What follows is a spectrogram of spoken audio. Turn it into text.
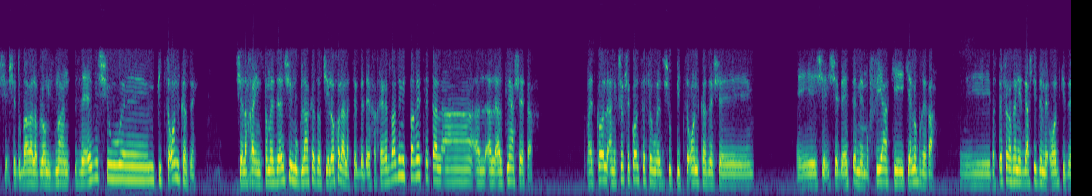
ש... שדובר עליו לא מזמן, זה איזשהו אה, פצעון כזה של החיים. זאת אומרת, זה איזושהי מוגלה כזאת שהיא לא יכולה לצאת בדרך אחרת, ואז היא מתפרצת על, ה... על, על, על פני השטח. זאת כל... אני חושב שכל ספר הוא איזשהו פצעון כזה ש... ש... שבעצם מופיע כי... כי אין לו ברירה. בספר הזה אני הרגשתי את זה מאוד, כי זה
